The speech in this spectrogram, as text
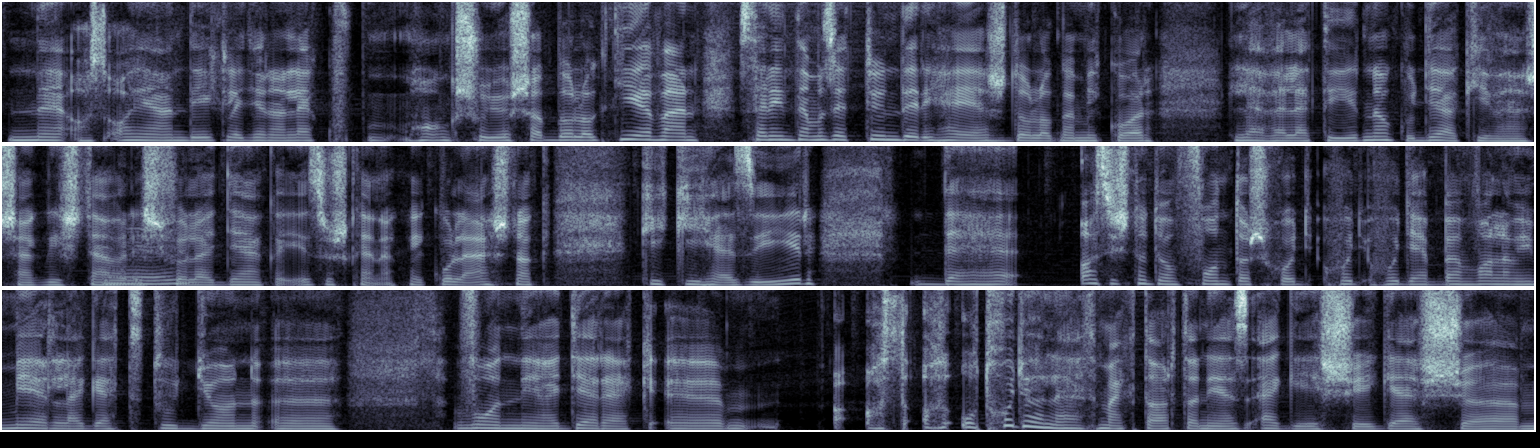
ne az ajándék legyen a leghangsúlyosabb dolog. Nyilván szerintem az egy tündéri helyes dolog, amikor levelet írnak, ugye a kívánságlistával mm. is föladják a Jézuskának, Mikulásnak, ki kihez ír, de az is nagyon fontos, hogy, hogy, hogy ebben valami mérleget tudjon ö, vonni a gyerek. Ö, azt, az, ott hogyan lehet megtartani az egészséges ö,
